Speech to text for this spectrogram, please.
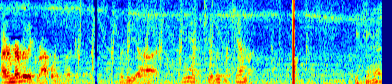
I remember the grappling hook for the. uh... Man, I can't move my camera. You can't.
